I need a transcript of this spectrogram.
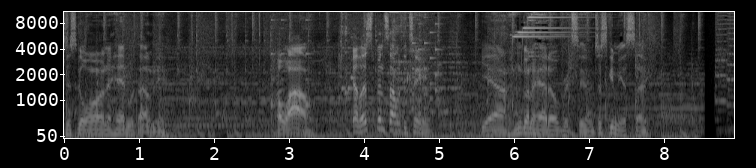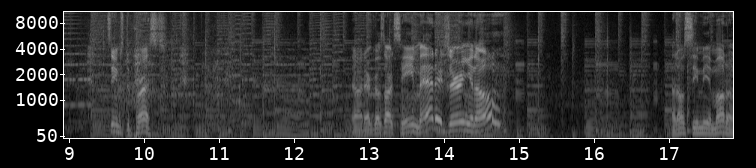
Just go on ahead without me. Oh, wow. Yeah, let's spend time with the team. Yeah, I'm gonna head over too. Just give me a sec. Seems depressed. Oh, there goes our team manager, you know? I don't see Miyamoto.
